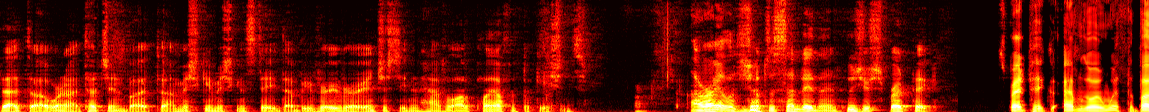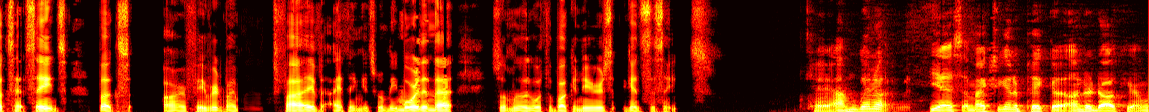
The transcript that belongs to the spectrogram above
that uh, we're not touching, but uh, Michigan, Michigan State. That'd be very, very interesting and have a lot of playoff implications. All right, let's jump to Sunday then. Who's your spread pick? Spread pick, I'm going with the Bucs at Saints. Bucs are favored by five. I think it's going to be more than that. So I'm going to go with the Buccaneers against the Saints. Okay, I'm to, yes, I'm actually to pick an underdog here. I'm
